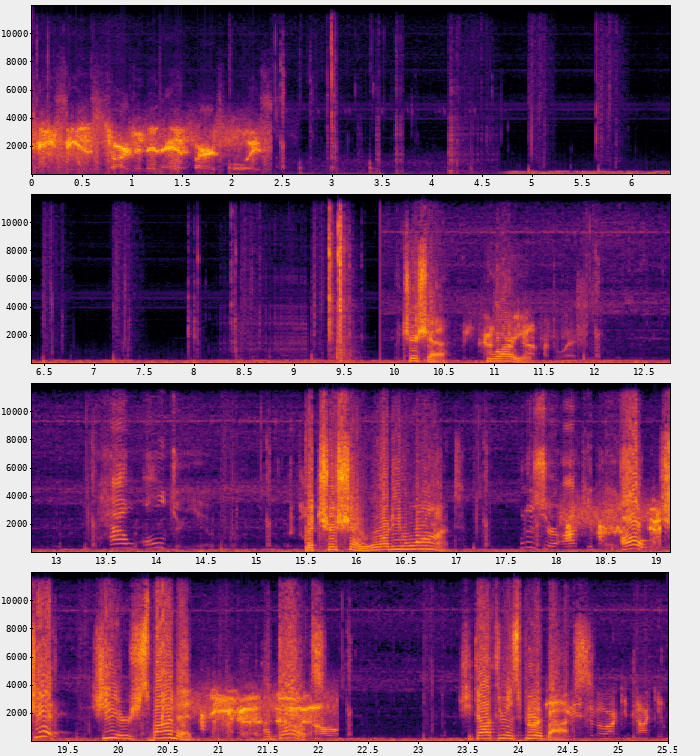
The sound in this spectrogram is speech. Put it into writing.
Casey is charging in head first, boys. Patricia, who are you? How old are you? Patricia, what do you want? What is your occupation? Oh, shit! She responded. Adult. She talked through a spirit box. She mm, talked through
